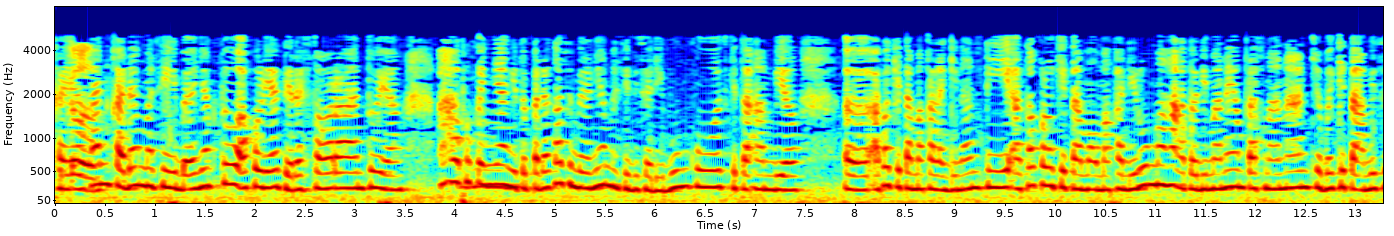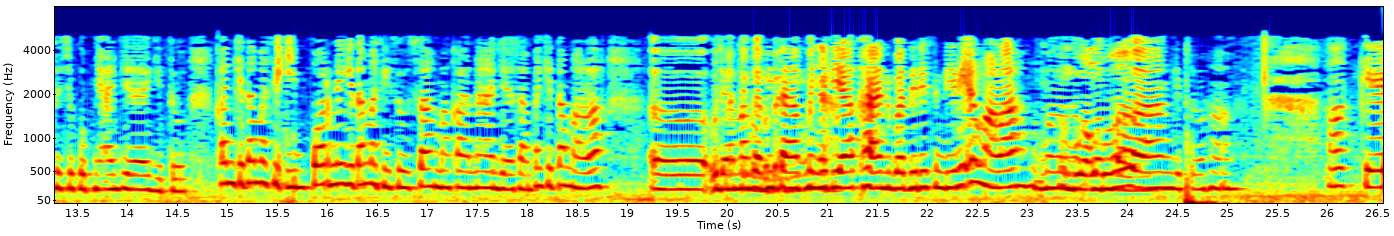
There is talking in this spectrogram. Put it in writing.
kayak Betul. kan kadang masih banyak tuh aku lihat di restoran tuh yang ah aku hmm. kenyang gitu. Padahal kan sebenarnya masih bisa dibungkus kita ambil uh, apa kita makan lagi nanti. Atau kalau kita mau makan di rumah atau di mana yang prasmanan coba kita ambil secukupnya aja gitu. Kan kita masih impor nih kita masih susah makanan. Jangan sampai kita malah uh, udah emang gak bisa menyediakan buat diri sendiri eh malah membuang-buang. gitu. Huh. Oke,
